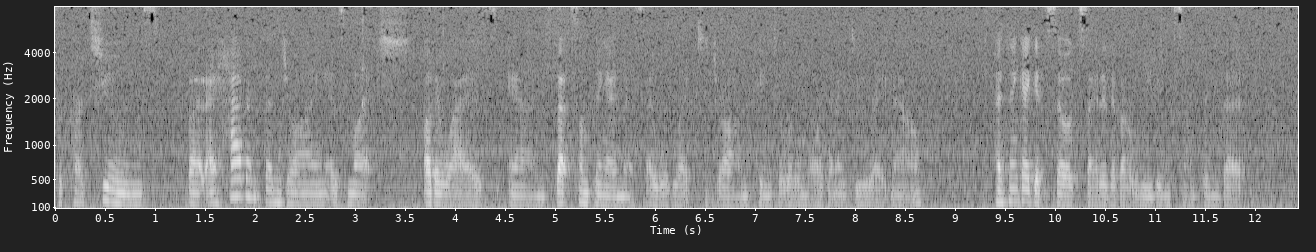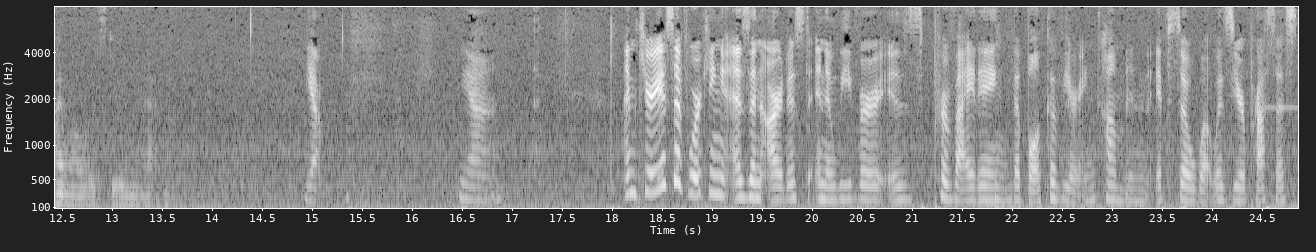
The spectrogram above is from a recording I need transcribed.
for cartoons, but I haven't been drawing as much otherwise, and that's something I miss. I would like to draw and paint a little more than I do right now. I think I get so excited about weaving something that I'm always doing that. Yep. Yeah. I'm curious if working as an artist and a weaver is providing the bulk of your income, and if so, what was your process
